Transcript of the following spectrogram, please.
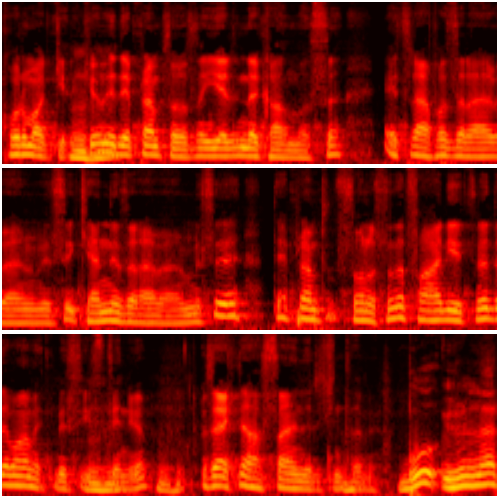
korumak gerekiyor hı hı. ve deprem sonrasında yerinde kalması, etrafa zarar vermemesi, kendine zarar vermemesi, deprem sonrasında faaliyetine devam etmesi isteniyor. Hı hı. Özellikle hastaneler için tabii. Bu ürünler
